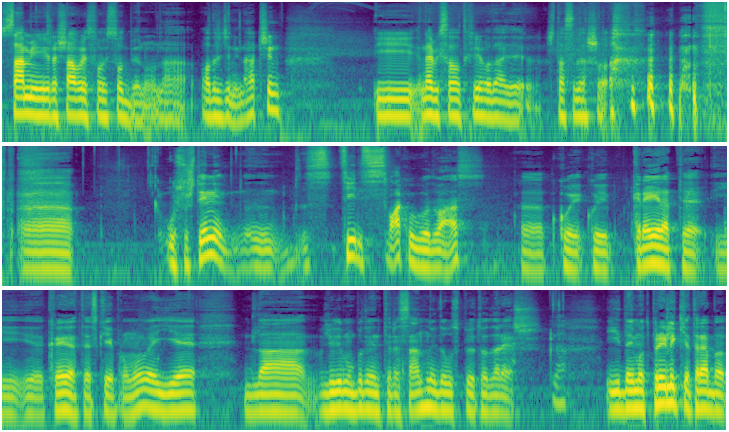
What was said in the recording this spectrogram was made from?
sami rešavaju svoju sudbinu na određeni način i ne bih sad otkrivao dalje šta se dešava. Uh, u suštini, cilj svakog od vas uh, koji, koji kreirate i kreirate escape roomove je da ljudima bude interesantno i da uspeju to da reše. Da. I da im otprilike treba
